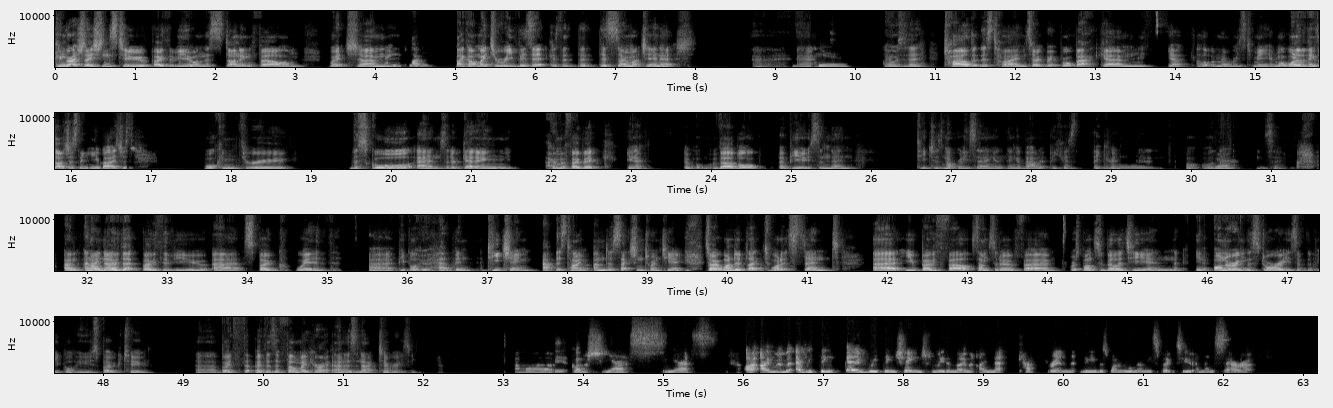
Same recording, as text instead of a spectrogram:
congratulations to both of you on this stunning film, which um, I, I, can't wait to revisit because the, the, there's so much in it. Uh, Thank you. I was a child at this time, so it brought back, um, yeah, a lot of memories to me. And one of the things I was just thinking about is just walking through the school and sort of getting homophobic, you know, verbal abuse, and then teachers not really saying anything about it because they could, mm. Or, or yeah. that. So, um, and I know that both of you uh, spoke with uh, people who had been teaching at this time under Section 28. So I wondered, like, to what extent uh, you both felt some sort of uh, responsibility in in honoring the stories of the people who you spoke to, uh, both both as a filmmaker and as an actor, Rosy. Uh, gosh, yes, yes. I, I, remember everything. Everything changed for me the moment I met Catherine Lee was one of the women we spoke to, and then Sarah.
